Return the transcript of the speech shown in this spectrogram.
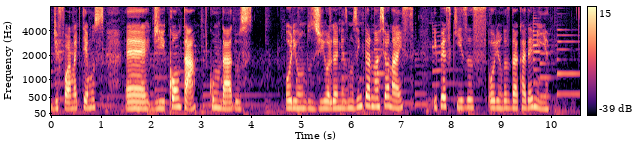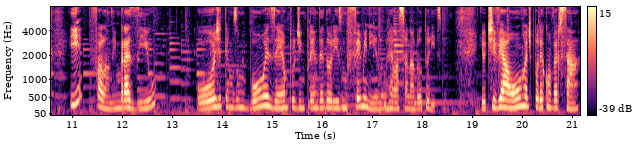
de forma que temos é, de contar com dados oriundos de organismos internacionais e pesquisas oriundas da academia. E, falando em Brasil, hoje temos um bom exemplo de empreendedorismo feminino relacionado ao turismo. Eu tive a honra de poder conversar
